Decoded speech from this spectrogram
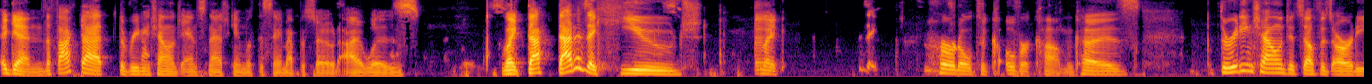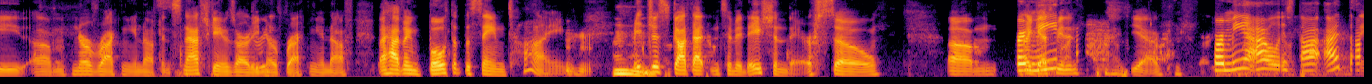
again, the fact that the reading challenge and snatch game was the same episode, I was like that that is a huge like hurdle to overcome because the reading challenge itself is already um, nerve wracking enough, and snatch game is already nerve wracking enough. But having both at the same time, Mhm. it just got that intimidation there. So, um, For I guess me, we didn't. Yeah, for me, I always thought I thought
